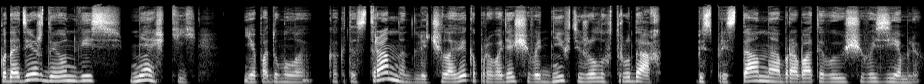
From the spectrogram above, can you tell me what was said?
под одеждой он весь мягкий, я подумала, как это странно для человека, проводящего дни в тяжелых трудах, беспрестанно обрабатывающего землю.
